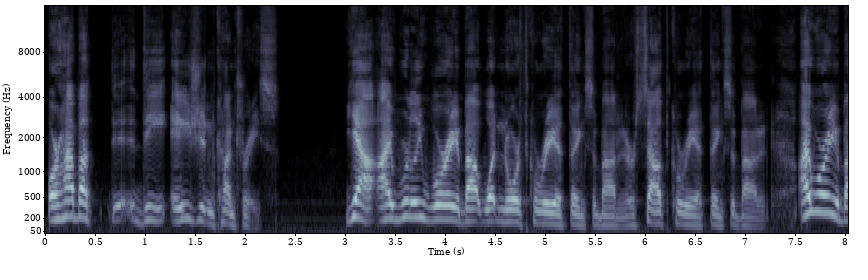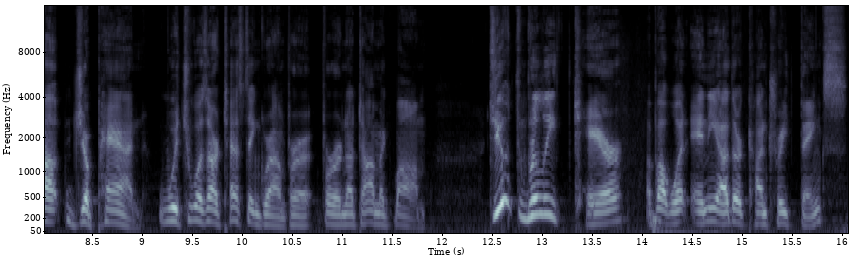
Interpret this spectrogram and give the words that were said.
Or how about the, Asian countries? Yeah, I really worry about what North Korea thinks about it or South Korea thinks about it. I worry about Japan, which was our testing ground for, for an atomic bomb. Do you really care about what any other country thinks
